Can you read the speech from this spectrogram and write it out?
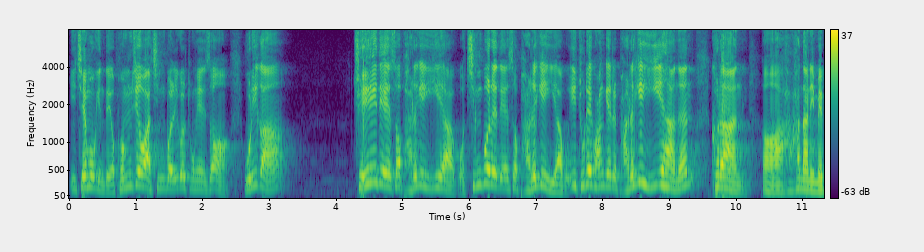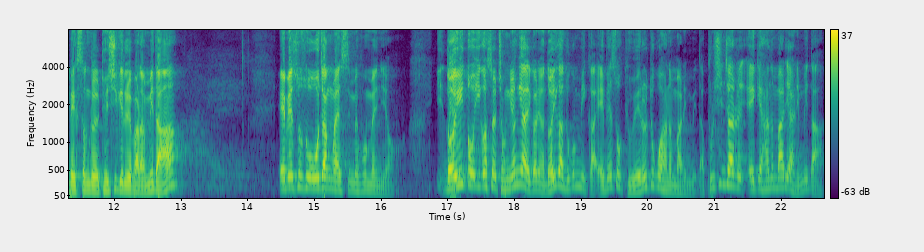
이 제목인데요. 범죄와 징벌 이걸 통해서 우리가 죄에 대해서 바르게 이해하고 징벌에 대해서 바르게 이해하고 이 둘의 관계를 바르게 이해하는 그러한 어, 하나님의 백성들 되시기를 바랍니다. 에베소서 5장 말씀에 보면요. 너희도 이것을 정령히 알거냐. 너희가 누굽니까? 에베소 교회를 두고 하는 말입니다. 불신자에게 하는 말이 아닙니다.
